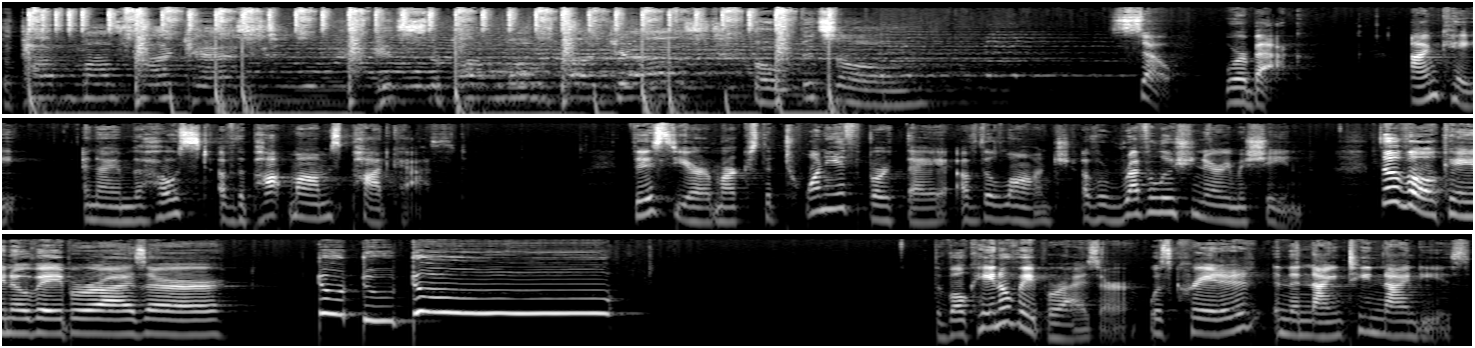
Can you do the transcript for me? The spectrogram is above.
The Pot Moms Podcast. It's the Pot Moms Podcast. Oh, it's on. So, we're back. I'm Kate, and I am the host of the Pot Moms podcast. This year marks the 20th birthday of the launch of a revolutionary machine, the Volcano Vaporizer. Doo doo doo. The Volcano Vaporizer was created in the 1990s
